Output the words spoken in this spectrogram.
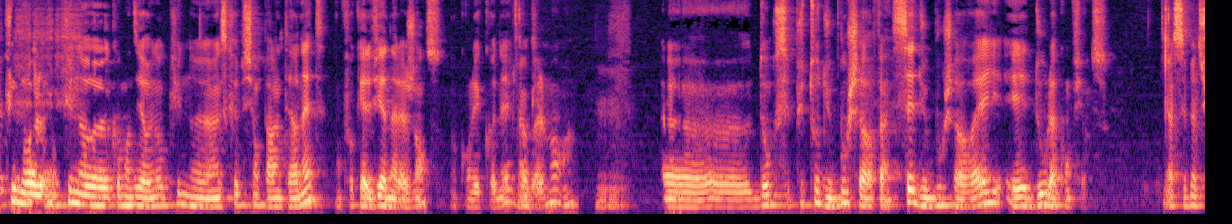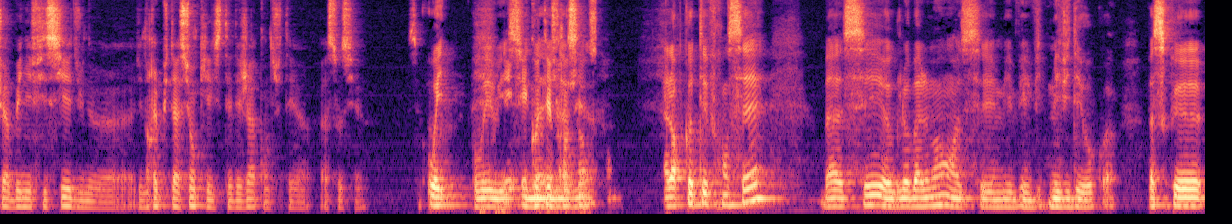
aucune, aucune, comment dire, aucune inscription par internet. Il faut qu'elles viennent à l'agence. Donc on les connaît globalement. Hein. Euh, donc c'est plutôt du bouche à, enfin c'est du bouche à oreille et d'où la confiance. Ah, c'est bien, tu as bénéficié d'une réputation qui existait déjà quand tu t'es euh, associé. Oui, oui, oui. Et, côté français Alors côté français, bah, c'est euh, globalement c'est mes, mes, vidéos quoi. Parce que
